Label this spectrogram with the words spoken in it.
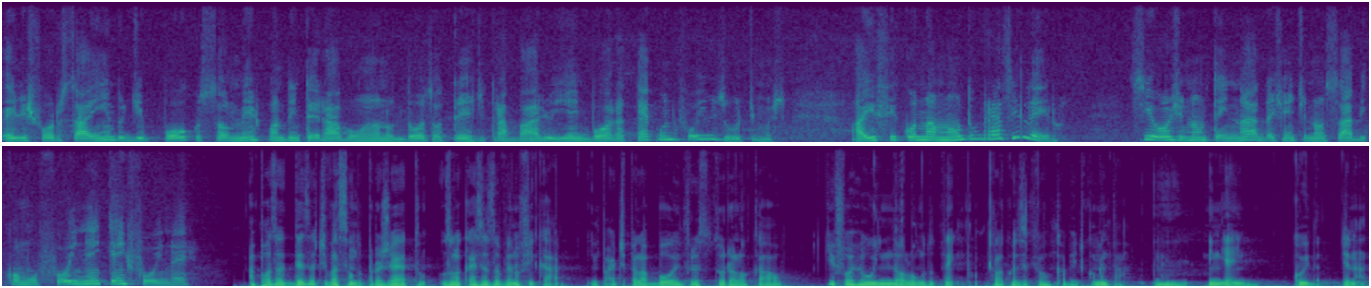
Eles foram saindo de pouco, somente quando inteirava um ano, dois ou três de trabalho, e ia embora até quando foi os últimos. Aí ficou na mão do brasileiro. Se hoje não tem nada, a gente não sabe como foi nem quem foi, né? Após a desativação do projeto, os locais resolveram ficar, em parte pela boa infraestrutura local, que foi ruindo ao longo do tempo. Aquela coisa que eu acabei de comentar. né? Ninguém cuida de nada.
